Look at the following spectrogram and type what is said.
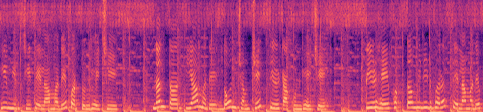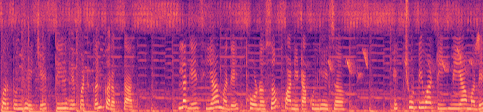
ही मिरची तेलामध्ये परतून घ्यायची. नंतर यामध्ये दोन चमचे तीळ टाकून घ्यायचे. तीळ हे फक्त मिनिटभरच तेलामध्ये परतून घ्यायचे तीळ हे पटकन करपतात. लगेच यामध्ये थोडंसं पाणी टाकून घ्यायचं. एक छोटी वाटी मी यामध्ये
